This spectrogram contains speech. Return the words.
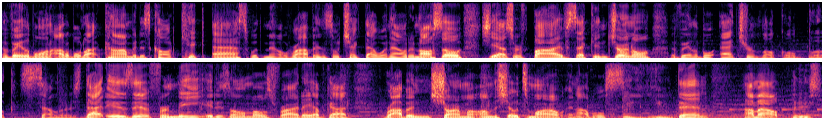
available on audible.com. It is called Kick Ass with Mel Robbins, so check that one out. And also, she has her five second journal available at your local booksellers. That is it for me. It is almost Friday. I've got Robin Sharma on the show tomorrow, and I will see you then. I'm out. Peace.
